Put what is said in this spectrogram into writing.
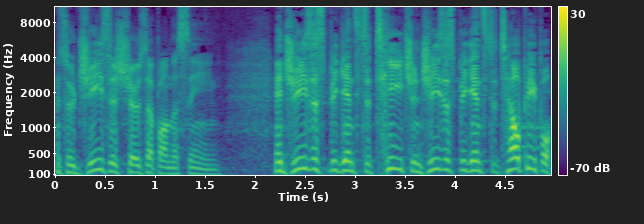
And so Jesus shows up on the scene. And Jesus begins to teach and Jesus begins to tell people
